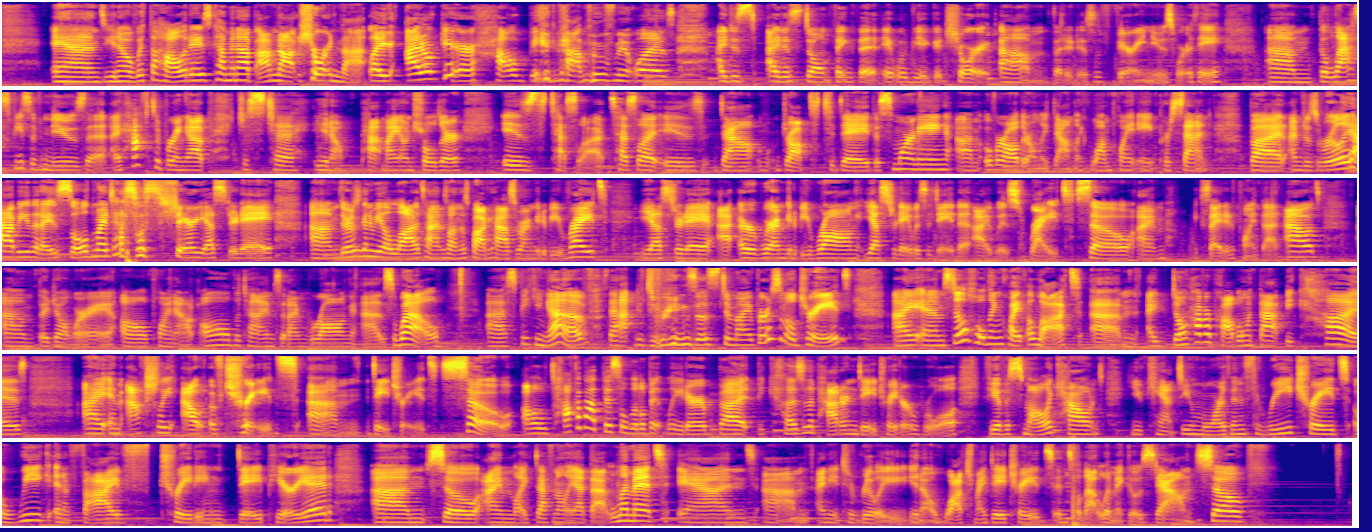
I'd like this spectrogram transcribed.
And, you know, with the holidays coming up, I'm not shorting that. Like, I don't care how big that movement was. I just, I just don't think that it would be a good short. Um, but it is very newsworthy. Um, the last piece of news that I have to bring up, just to you know pat my own shoulder, is Tesla. Tesla is down, dropped today, this morning. Um, overall, they're only down like 1.8 percent, but I'm just really happy that I sold my Tesla share yesterday. Um, there's going to be a lot of times on this podcast where I'm going to be right. Yesterday, or where I'm going to be wrong. Yesterday was the day that I was right, so I'm excited to point that out. Um, but don't worry, I'll point out all the times that I'm wrong as well. Uh, speaking of, that brings us to my personal trades. I am still holding quite a lot. Um, I don't have a problem with that because I am actually out of trades, um, day trades. So I'll talk about this a little bit later, but because of the pattern day trader rule, if you have a small account, you can't do more than three trades a week in a five trading day period. Um, so I'm like definitely at that limit, and um, I need to really, you know, watch my day trades until that limit goes down. So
